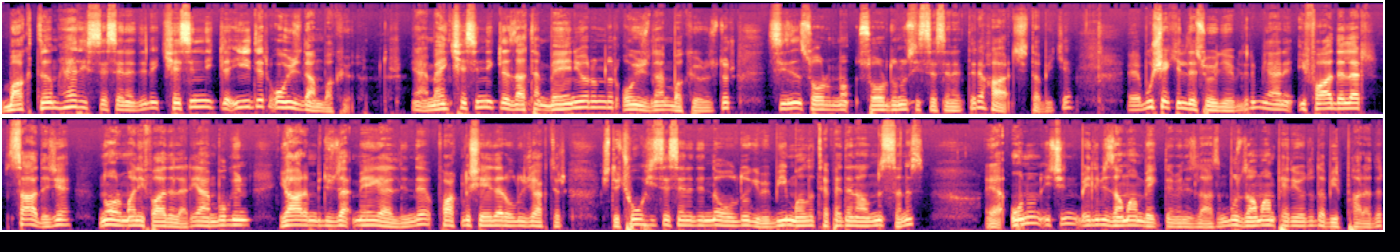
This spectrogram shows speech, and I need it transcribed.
baktığım her hisse senedini kesinlikle iyidir o yüzden bakıyordumdur. Yani ben kesinlikle zaten beğeniyorumdur o yüzden bakıyoruzdur. Sizin sorma, sorduğunuz hisse senetleri hariç tabii ki. E, bu şekilde söyleyebilirim. Yani ifadeler sadece normal ifadeler. Yani bugün yarın bir düzeltmeye geldiğinde farklı şeyler olacaktır. İşte çoğu hisse senedinde olduğu gibi bir malı tepeden almışsanız e, onun için belli bir zaman beklemeniz lazım. Bu zaman periyodu da bir paradır.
